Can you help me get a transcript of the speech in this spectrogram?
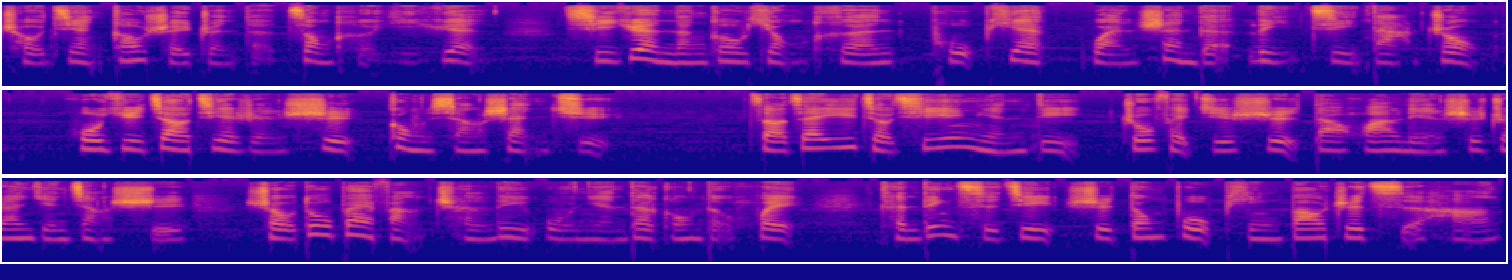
筹建高水准的综合医院，祈愿能够永恒、普遍、完善的利济大众，呼吁教界人士共襄善举。早在一九七一年底，朱斐居士到花莲师专演讲时，首度拜访成立五年的功德会，肯定慈济是东部平包之慈行。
